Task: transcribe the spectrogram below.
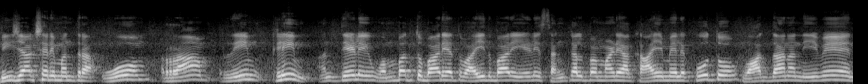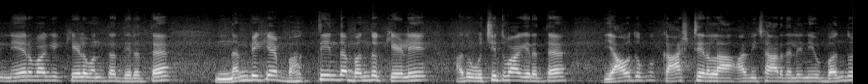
ಬೀಜಾಕ್ಷರಿ ಮಂತ್ರ, ಓಂ ರಾಮ್ ರೀಂ ಕ್ಲೀಂ ಅಂತೇಳಿ ಒಂಬತ್ತು ಬಾರಿ ಅಥವಾ ಐದು ಬಾರಿ ಹೇಳಿ ಸಂಕಲ್ಪ ಮಾಡಿ ಆ ಕಾಯಿ ಮೇಲೆ ಕೂತು ವಾಗ್ದಾನ ನೀವೇ ನೇರವಾಗಿ ಕೇಳುವಂಥದ್ದಿರುತ್ತೆ. ನಂಬಿಕೆ ಭಕ್ತಿಯಿಂದ ಬಂದು ಕೇಳಿ ಅದು ಉಚಿತವಾಗಿರುತ್ತೆ. ಯಾವುದಕ್ಕೂ ಕಾಸ್ಟ್ ಇರಲ್ಲ. ಆ ವಿಚಾರದಲ್ಲಿ ನೀವು ಬಂದು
